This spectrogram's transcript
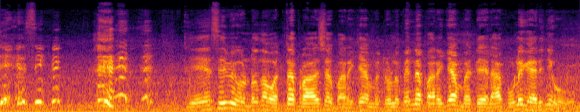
J C B. കൊണ്ടുവന്ന ഒറ്റ പ്രാവശ്യം പറിക്കാൻ പറ്റുള്ളൂ. പിന്നെ പറിക്കാൻ പറ്റിയല്ല ആ പുളി കരിഞ്ഞു പോകും.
